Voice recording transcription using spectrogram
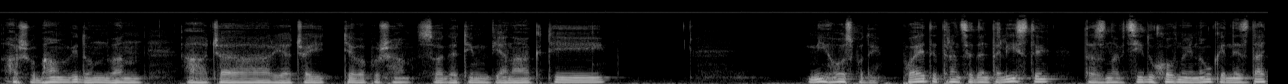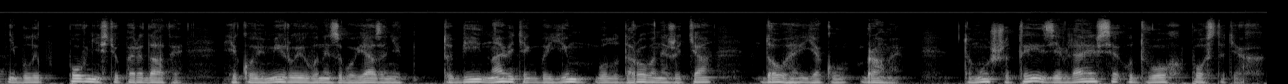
Ашубхам відунван Ачар'я чайтявапушам свагатим в'янакті. Мій Господи, поети-трансценденталісти та знавці духовної науки не здатні були б повністю передати, якою мірою вони зобов'язані тобі, навіть якби їм було дароване життя довге, як у брами, тому що ти з'являєшся у двох постатях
